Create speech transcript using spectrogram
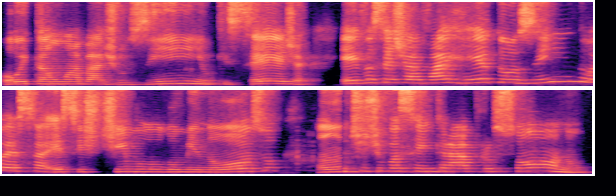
ou então um abajurzinho, que seja, e aí você já vai reduzindo essa, esse estímulo luminoso antes de você entrar para o sono.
